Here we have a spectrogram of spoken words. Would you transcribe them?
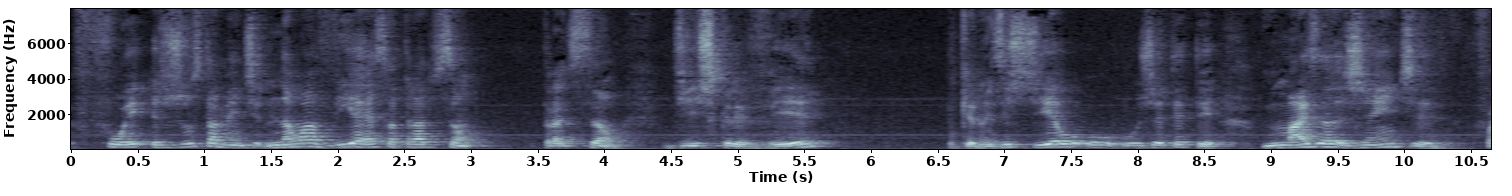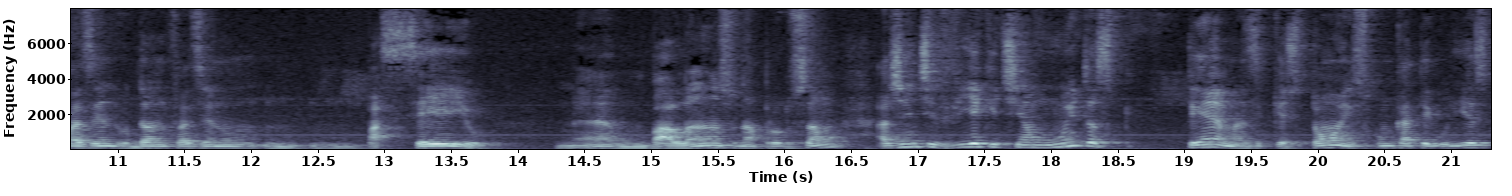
foi justamente, não havia essa tradução, tradição de escrever, porque não existia o, o, GTT, mas a gente fazendo, dando, fazendo um, um, um passeio né, um balanço na produção, a gente via que tinha muitos temas e questões com categorias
